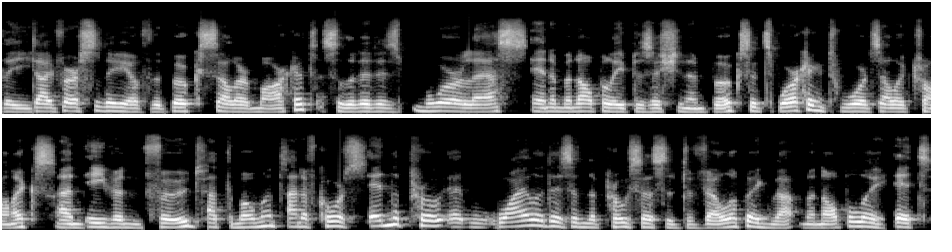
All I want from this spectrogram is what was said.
the diversity of the bookseller market so that it is more or less in a monopoly position in books. It's working towards electronics and even food at the moment. And of course in the pro uh, while it is in the process of developing that monopoly it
